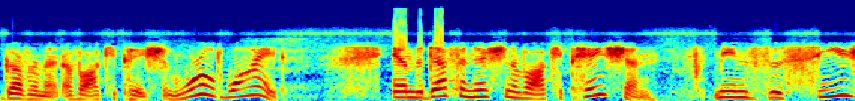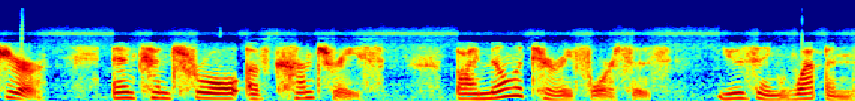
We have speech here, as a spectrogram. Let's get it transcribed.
government of occupation worldwide. And the definition of occupation means the seizure and control of countries by military forces using weapons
